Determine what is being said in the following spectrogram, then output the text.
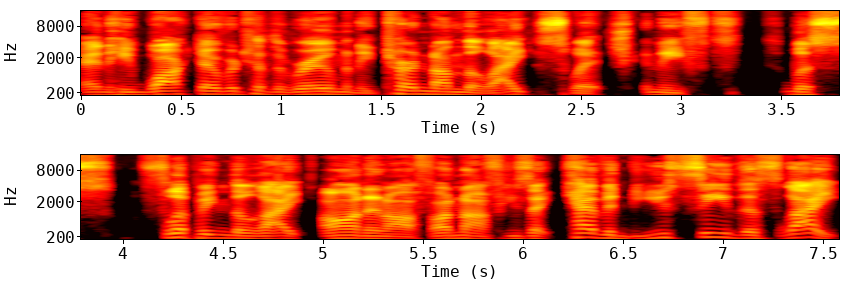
and he walked over to the room and he turned on the light switch and he was flipping the light on and off, on and off. He's like, Kevin, do you see this light?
